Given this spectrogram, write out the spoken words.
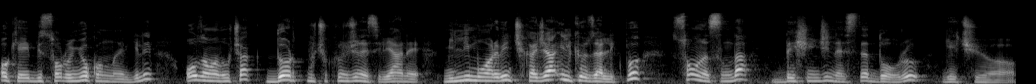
okey bir sorun yok onunla ilgili. O zaman uçak 4.5. nesil yani milli muharebin çıkacağı ilk özellik bu. Sonrasında 5. nesle doğru geçiyor.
